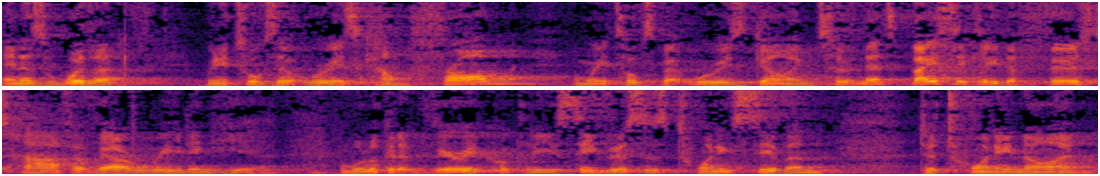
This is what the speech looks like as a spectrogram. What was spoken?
and his whither. When he talks about where he's come from and when he talks about where he's going to. And that's basically the first half of our reading here. And we'll look at it very quickly. You see verses 27 to 29.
